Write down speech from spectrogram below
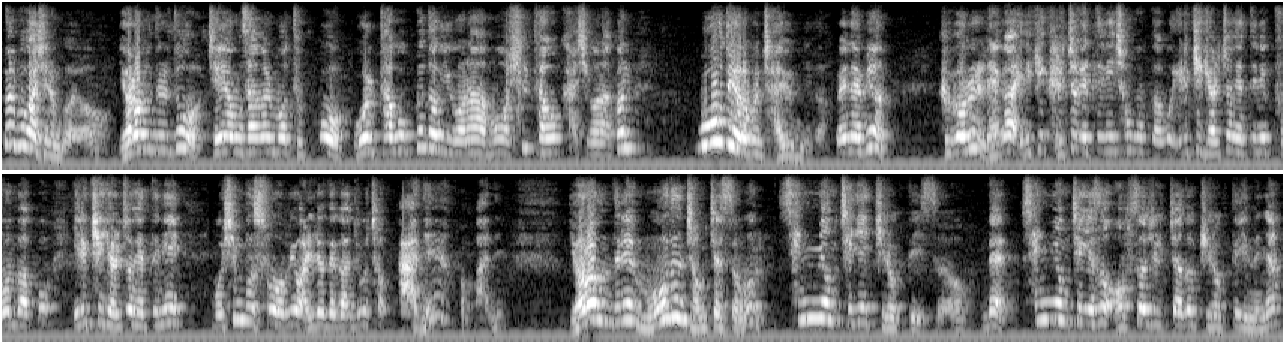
끌고 가시는 거예요. 여러분들도 제 영상을 뭐 듣고 옳다고 끄덕이거나 뭐 싫다고 가시거나 그건 모두 여러분 자유입니다. 왜냐면 그거를 내가 이렇게 결정했더니 천국 가고 이렇게 결정했더니 구원받고 이렇게 결정했더니 뭐 신부 수업이 완료돼 가지고 저 아니에요. 아니. 여러분들의 모든 정체성은 생명책에 기록돼 있어요. 근데 생명책에서 없어질 자도 기록돼 있느냐?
